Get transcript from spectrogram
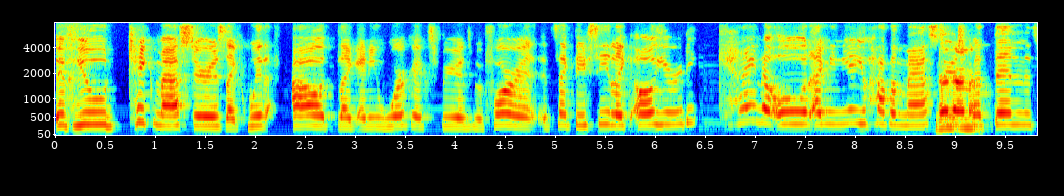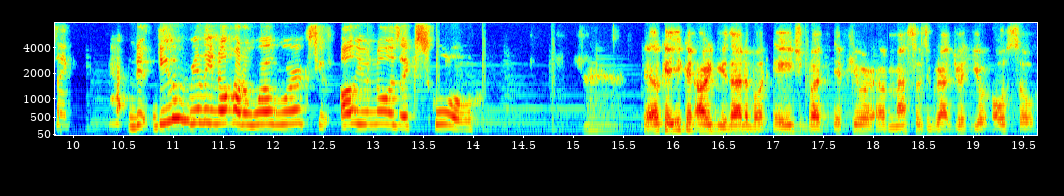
if you take masters like without like any work experience before it, it's like they see like, oh, you're already kind of old. I mean, yeah, you have a master's, no. but then it's like, do, do you really know how the world works? You all you know is like school. Okay, you can argue that about age, but if you're a master's graduate, you're also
